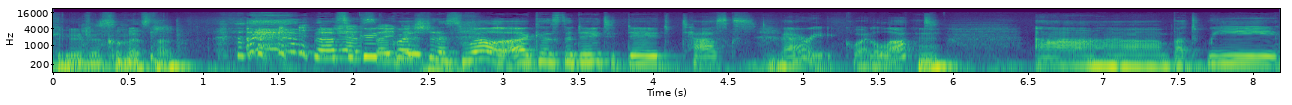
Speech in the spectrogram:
Could you listen this time? that's Yes, a good I question as well, because the day-to-day tasks vary quite a lot. Uh, but we,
